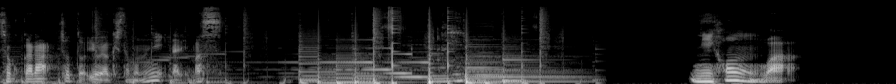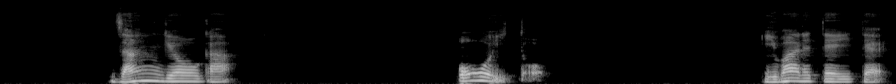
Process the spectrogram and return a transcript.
そこからちょっと要約したものになります。日本は残業が多いと言われていて、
